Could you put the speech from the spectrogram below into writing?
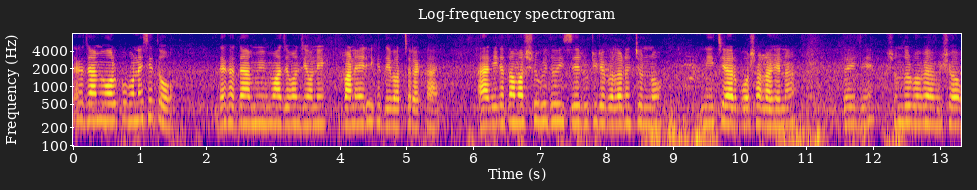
দেখা যায় আমি অল্প বানাইছি তো, দেখা যায় আমি মাঝে মাঝে অনেক বানায় রেখে দেয় বাচ্চারা খায়। আর এটা তো আমার সুবিধা হয়েছে রুটিটা বেলানোর জন্য, নিচে আর বসা লাগে না। তো এই যে, সুন্দরভাবে আমি সব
